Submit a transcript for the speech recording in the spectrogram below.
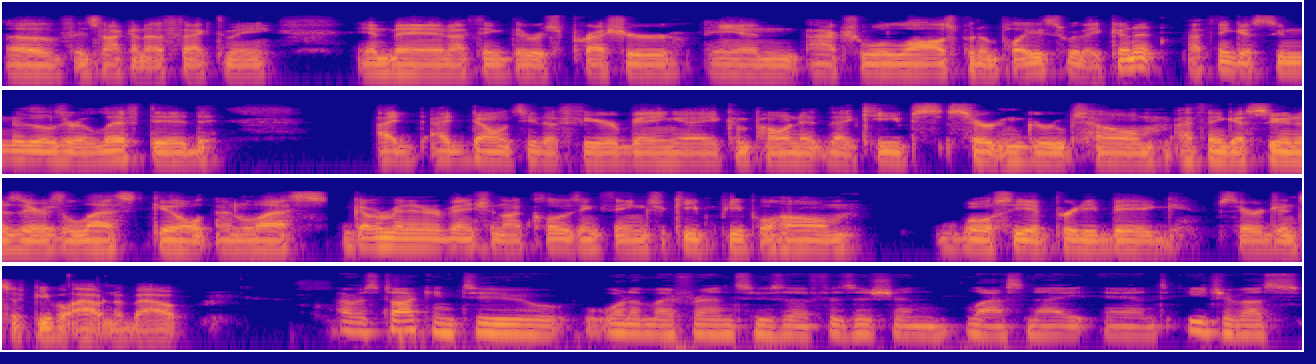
of it's not going to affect me. And then I think there was pressure and actual laws put in place where they couldn't. I think as soon as those are lifted, I, I don't see the fear being a component that keeps certain groups home. I think as soon as there's less guilt and less government intervention on closing things or keeping people home, we'll see a pretty big surgence of people out and about. I was talking to one of my friends who's a physician last night, and each of us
